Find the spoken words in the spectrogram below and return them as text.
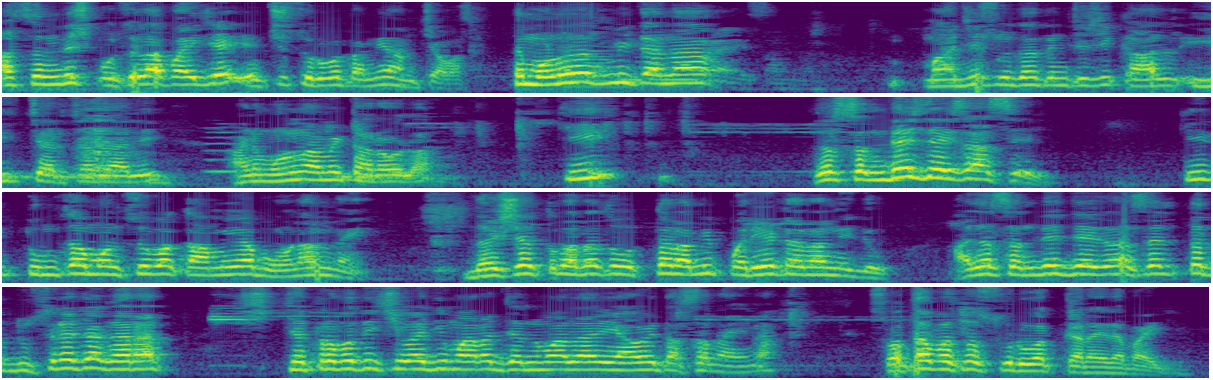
हा संदेश पोचला पाहिजे याची सुरुवात आम्ही आमच्या तर म्हणूनच मी त्यांना माझी सुद्धा त्यांच्याशी काल ही चर्चा झाली आणि म्हणून आम्ही ठरवलं की जर संदेश द्यायचा असेल की तुमचा मनसुबा कामयाब होणार नाही दहशतवादाचं उत्तर आम्ही पर्यटनाने देऊ. हा जर संदेश द्यायचा असेल तर दुसऱ्याच्या घरात छत्रपती शिवाजी महाराज जन्माला यावेत असं नाही ना? स्वतःपासून सुरुवात करायला पाहिजे.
